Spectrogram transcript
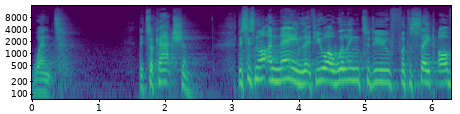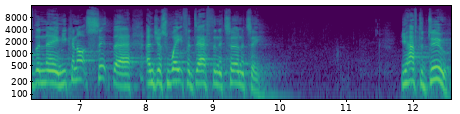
went. They took action. This is not a name that if you are willing to do for the sake of the name, you cannot sit there and just wait for death and eternity. You have to do.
